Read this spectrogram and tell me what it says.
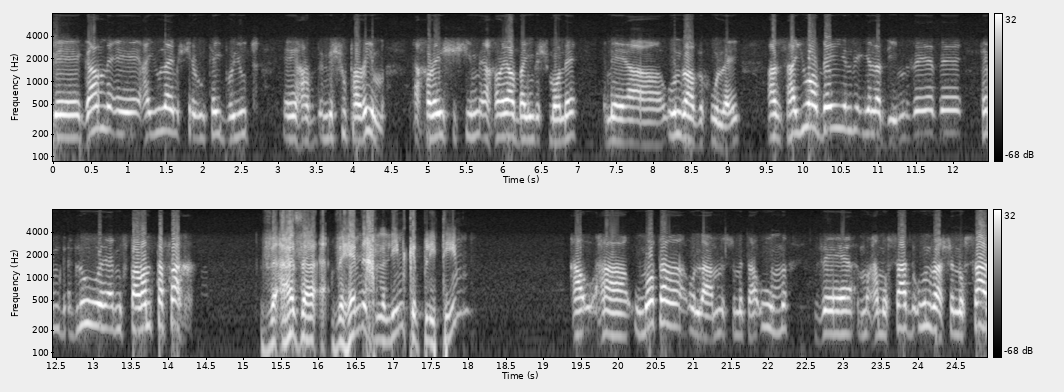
וגם אה, היו להם שירותי בריאות אה, משופרים אחרי 60, אחרי 48 מהאונר"א וכולי, אז היו הרבה יל- ילדים ו- והם גדלו, אה, מספרם תפח. ואז, והם נכללים כפליטים? הא- האומות העולם, זאת אומרת האו"ם והמוסד אונר"א שנוסד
